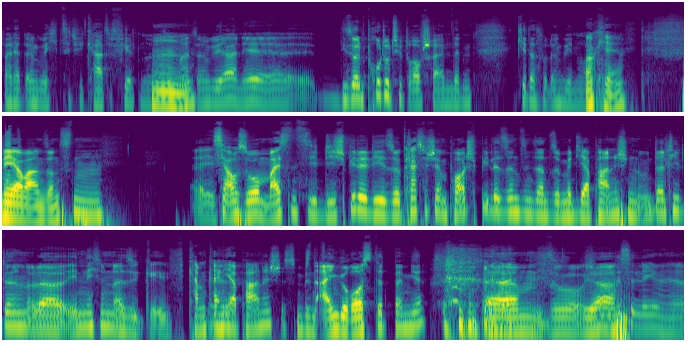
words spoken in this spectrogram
weil halt irgendwelche Zertifikate fehlten oder so. Mhm. Meinte irgendwie, ja, nee, äh, die sollen Prototyp draufschreiben, dann geht das wohl irgendwie in Ordnung. Okay. Nee, aber ansonsten ist ja auch so, meistens die, die Spiele, die so klassische Importspiele sind, sind dann so mit japanischen Untertiteln oder ähnlichem. Also ich kann kein Ja. Japanisch, ist ein bisschen eingerostet bei mir. ähm, so, ja. Ein bisschen länger her.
